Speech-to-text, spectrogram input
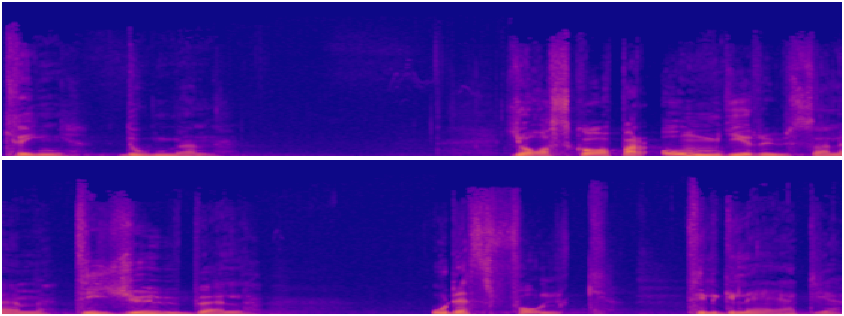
kring domen. Jag skapar om Jerusalem till jubel och dess folk till glädje.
